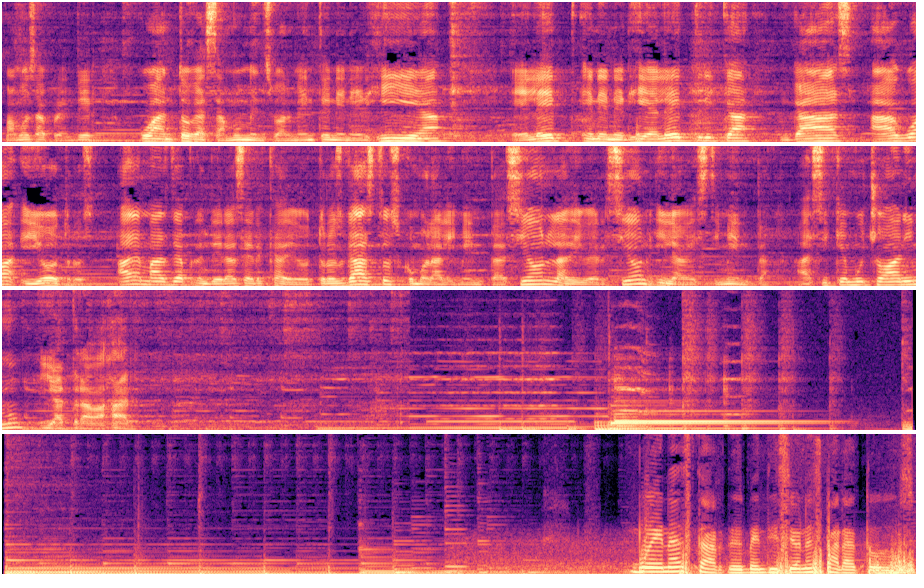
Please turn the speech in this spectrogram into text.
Vamos a aprender cuánto gastamos mensualmente en energía, en energía eléctrica, gas, agua y otros, además de aprender acerca de otros gastos como la alimentación, la diversión y la vestimenta. Así que mucho ánimo y a trabajar. Buenas tardes, bendiciones para todos.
